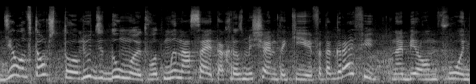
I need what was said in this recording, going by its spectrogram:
дело в том, что люди думают, вот мы на сайтах размещаем такие фотографии на белом фоне,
